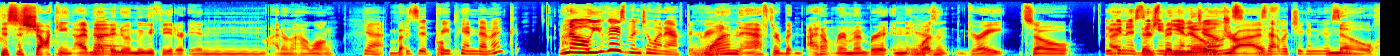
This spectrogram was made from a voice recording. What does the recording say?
This is shocking. I've not been to a movie theater in I don't know how long. yeah. But- Is it pre pandemic? No, you guys went to one after, right? One after, but I don't remember it, and it wasn't great. So Are you gonna see there's been Indiana no Jones? drive. Is that what you're gonna go see? No.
